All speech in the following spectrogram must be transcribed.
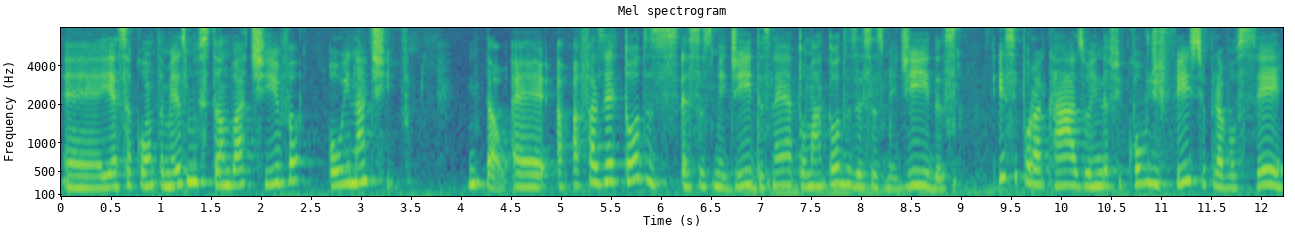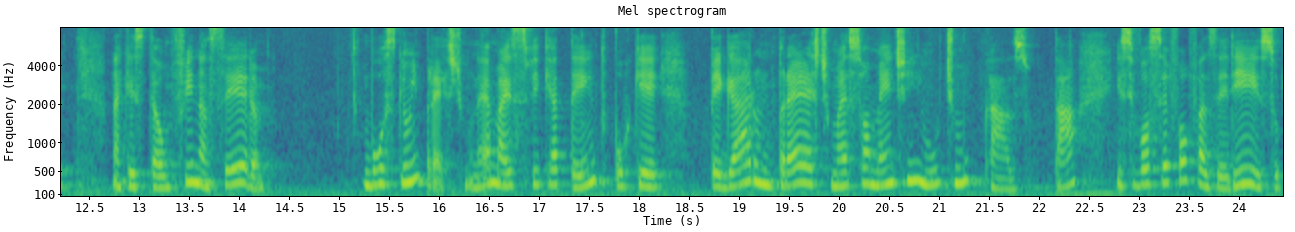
é, e essa conta mesmo estando ativa ou inativa. Então, é, a, a, fazer todas essas medidas, né, a tomar todas essas medidas, e se por acaso ainda ficou difícil para você na questão financeira, busque um empréstimo, né, mas fique atento porque pegar um empréstimo é somente em último caso tá? E se você for fazer isso,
